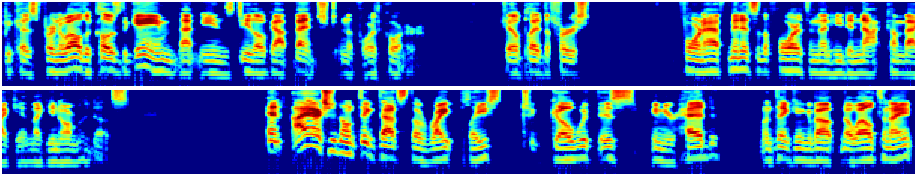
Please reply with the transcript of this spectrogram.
because for Nowell to close the game, that means D'Lo got benched in the fourth quarter. Phil played the first four and a half minutes of the fourth, and then he did not come back in like he normally does. And I actually don't think that's the right place to go with this in your head when thinking about Nowell tonight.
